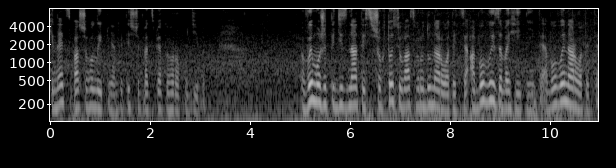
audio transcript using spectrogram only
кінець вашого липня 2025 року, Діви. Ви можете дізнатись, що хтось у вас в роду народиться, або ви завагітнієте, або ви народите.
